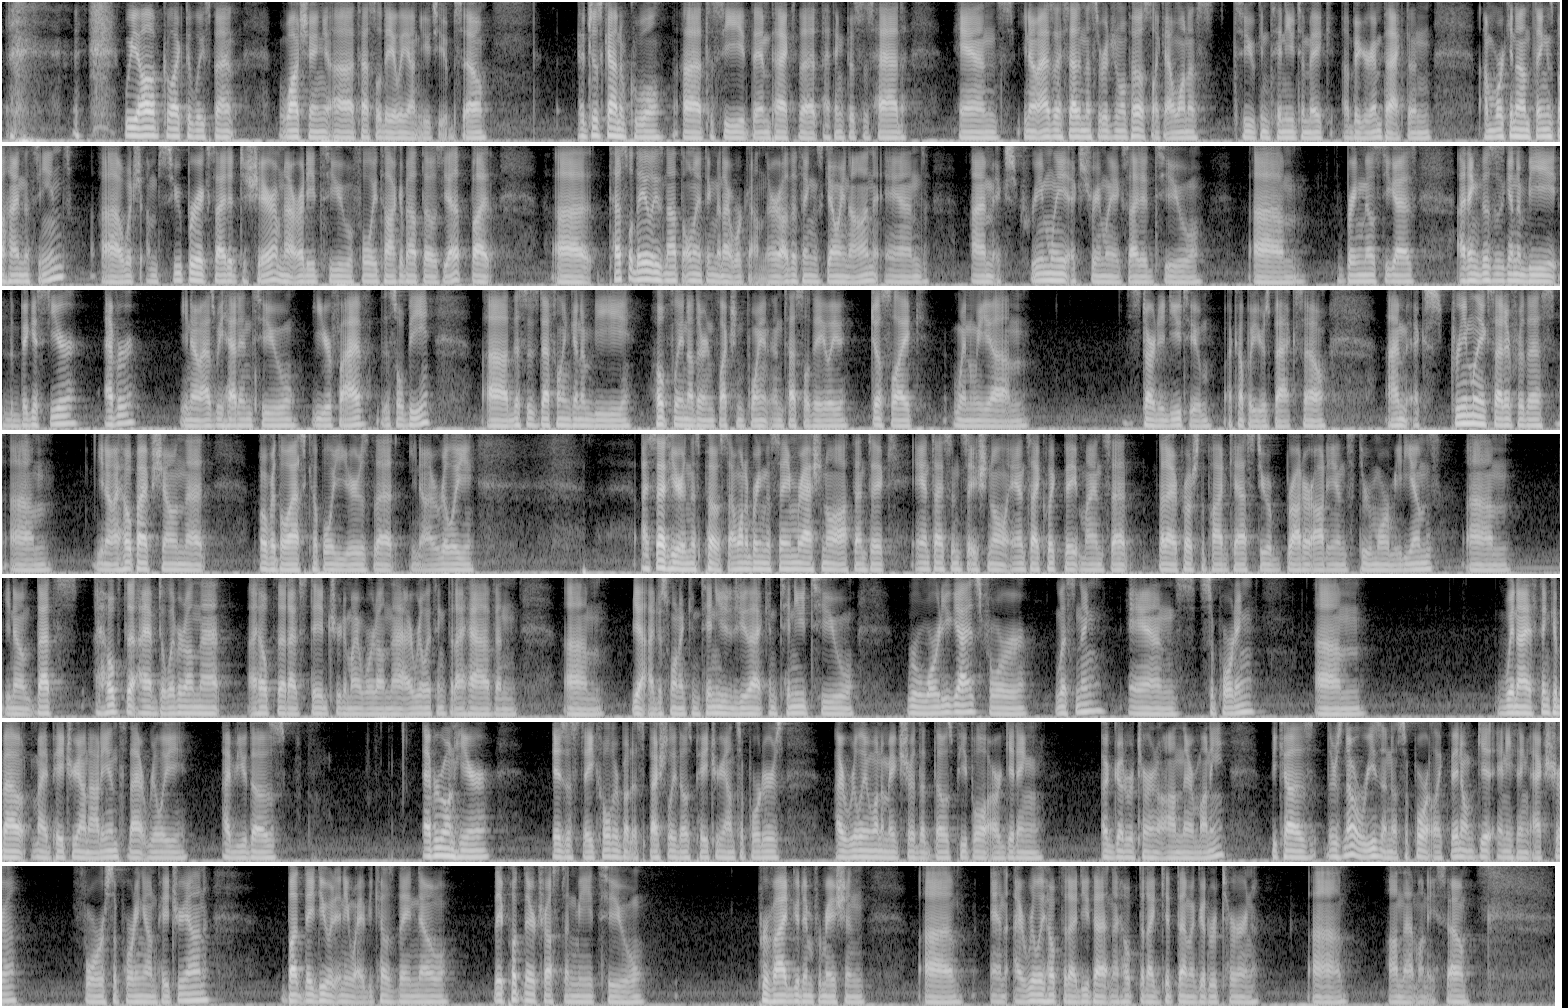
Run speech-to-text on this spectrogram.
we all have collectively spent watching uh, Tesla Daily on YouTube. So it's just kind of cool uh, to see the impact that I think this has had. And, you know, as I said in this original post, like I want us to continue to make a bigger impact. And I'm working on things behind the scenes, uh, which I'm super excited to share. I'm not ready to fully talk about those yet, but uh, Tesla Daily is not the only thing that I work on. There are other things going on, and I'm extremely, extremely excited to um, bring those to you guys. I think this is going to be the biggest year ever. You know, as we head into year five, this will be. Uh, this is definitely going to be hopefully another inflection point in Tesla Daily, just like when we um, started YouTube a couple years back. So I'm extremely excited for this. Um, you know, I hope I've shown that over the last couple of years that, you know, I really I said here in this post, I want to bring the same rational, authentic, anti-sensational, anti-clickbait mindset that I approach the podcast to a broader audience through more mediums. Um, you know, that's I hope that I have delivered on that. I hope that I've stayed true to my word on that. I really think that I have, and um, yeah, I just want to continue to do that. Continue to reward you guys for listening and supporting. Um, when I think about my Patreon audience, that really, I view those, everyone here is a stakeholder, but especially those Patreon supporters. I really want to make sure that those people are getting a good return on their money because there's no reason to support. Like, they don't get anything extra for supporting on Patreon, but they do it anyway because they know they put their trust in me to provide good information. Uh, and I really hope that I do that, and I hope that I get them a good return uh, on that money. So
